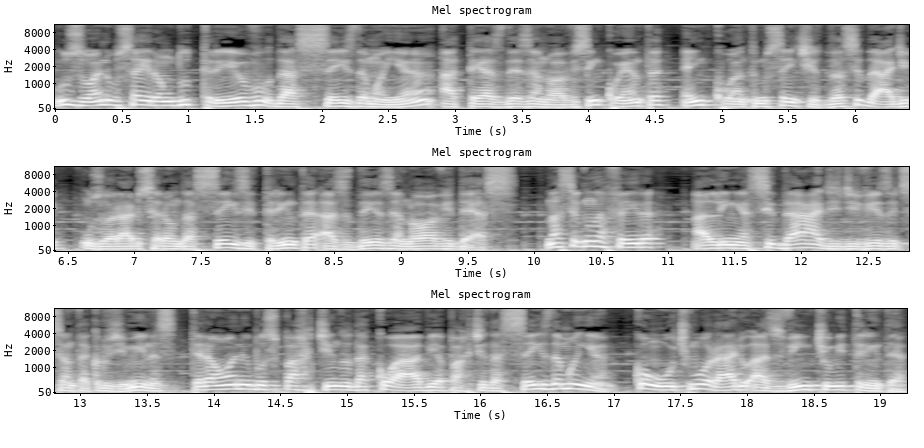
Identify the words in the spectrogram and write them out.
os ônibus sairão do Trevo das 6 da manhã até as 19h50, enquanto no sentido da cidade, os horários serão das 6h30 às 19h10. Na segunda-feira, a linha Cidade Divisa de Santa Cruz de Minas terá ônibus partindo da Coab a partir das 6 da manhã, com o último horário às 21h30.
